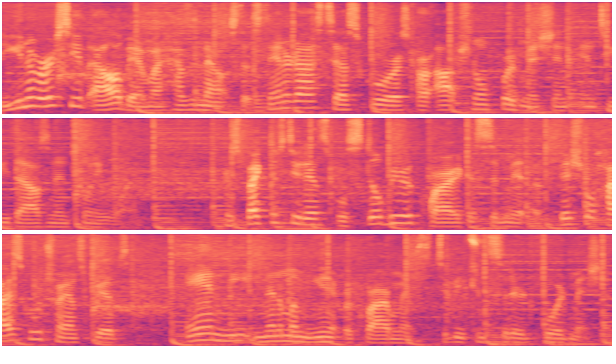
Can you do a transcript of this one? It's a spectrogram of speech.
The University of Alabama has announced that standardized test scores are optional for admission in 2021. Prospective students will still be required to submit official high school transcripts and meet minimum unit requirements to be considered for admission.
